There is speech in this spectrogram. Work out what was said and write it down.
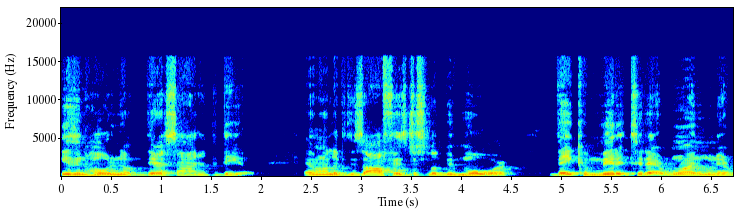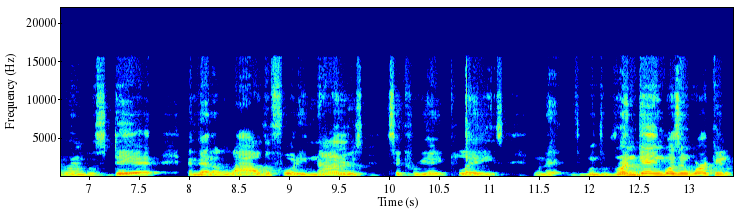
isn't holding up their side of the deal. And when I look at this offense just a little bit more, they committed to that run when their run was dead, and that allowed the 49ers to create plays. When, when the run game wasn't working,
